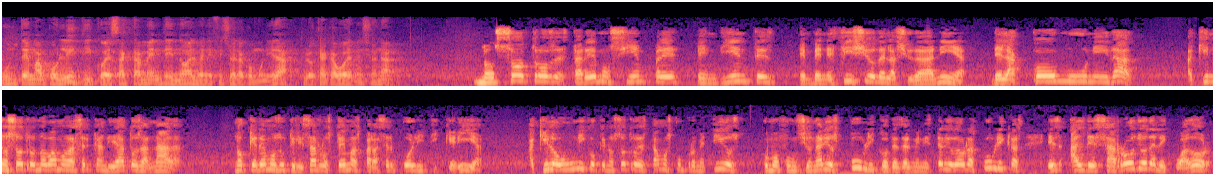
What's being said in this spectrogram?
un tema político exactamente y no al beneficio de la comunidad, lo que acabo de mencionar? Nosotros estaremos siempre pendientes en beneficio de la ciudadanía, de la comunidad. Aquí nosotros no vamos a ser candidatos a nada. No queremos utilizar los temas para hacer politiquería. Aquí lo único que nosotros estamos comprometidos como funcionarios públicos desde el Ministerio de Obras Públicas es al desarrollo del Ecuador,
